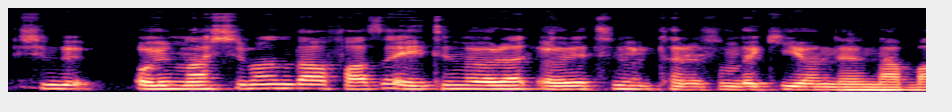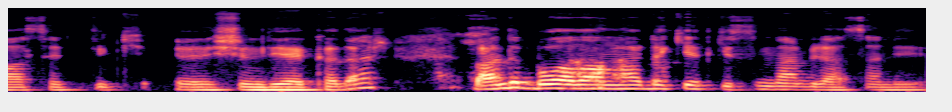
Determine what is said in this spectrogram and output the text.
şimdi oyunlaştırmanın daha fazla eğitim ve öğretim tarafındaki yönlerinden bahsettik e, şimdiye kadar. Ben de bu alanlardaki etkisinden biraz hani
